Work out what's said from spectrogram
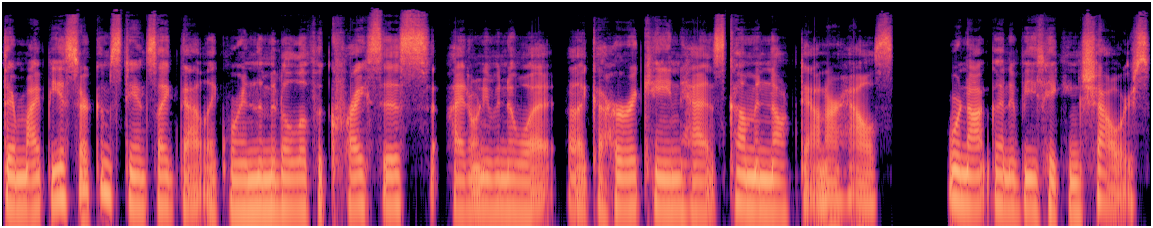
there might be a circumstance like that, like we're in the middle of a crisis. I don't even know what, like a hurricane has come and knocked down our house we're not going to be taking showers,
